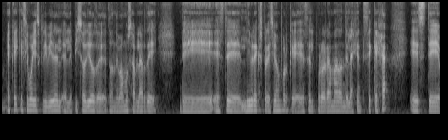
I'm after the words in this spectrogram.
me cae que sí voy a escribir el, el, episodio de donde vamos a hablar de, de este libre expresión porque es el programa donde la gente se queja. Este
